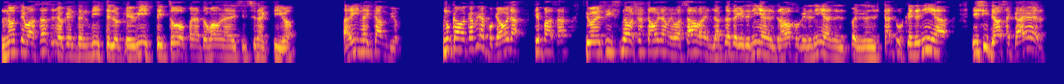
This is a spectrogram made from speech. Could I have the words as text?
no te basás en lo que entendiste, lo que viste y todo para tomar una decisión activa, ahí no hay cambio. Nunca va a cambiar, porque ahora, ¿qué pasa? Si vos decís, no, yo hasta ahora me basaba en la plata que tenía, en el trabajo que tenía, en el estatus que tenía, y sí, te vas a caer,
